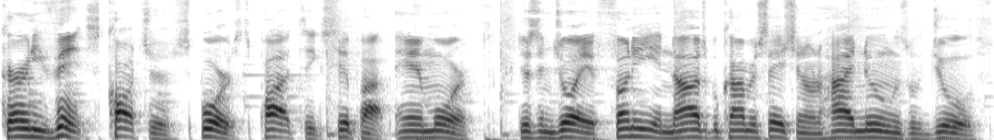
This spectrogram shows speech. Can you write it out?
current events, culture, sports, politics, hip hop, and more. Just enjoy a funny and knowledgeable conversation on High Noons with Juls.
